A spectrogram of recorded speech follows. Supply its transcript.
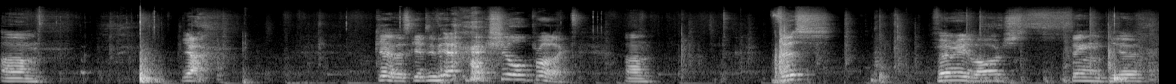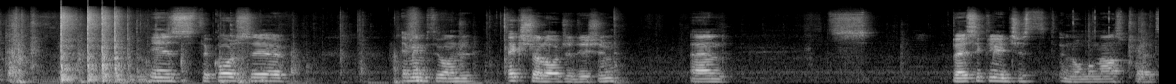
Um, yeah. Okay, let's get to the actual product. Um, this very large thing here is the Corsair MM200 extra large edition and it's basically just a normal mouse pad.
